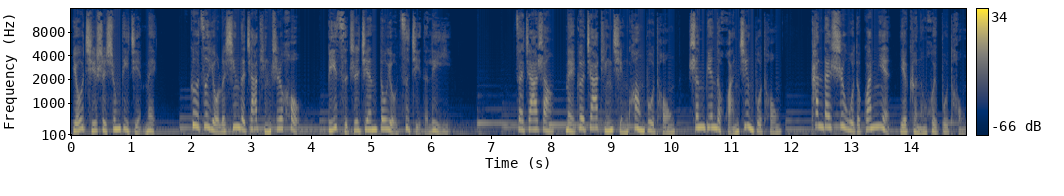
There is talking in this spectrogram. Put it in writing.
尤其是兄弟姐妹，各自有了新的家庭之后，彼此之间都有自己的利益。再加上每个家庭情况不同，身边的环境不同，看待事物的观念也可能会不同。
